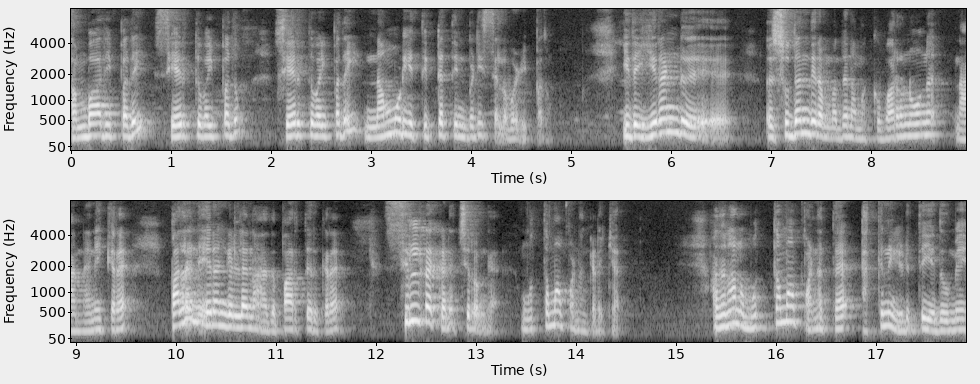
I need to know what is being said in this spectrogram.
சம்பாதிப்பதை சேர்த்து வைப்பதும் சேர்த்து வைப்பதை நம்முடைய திட்டத்தின்படி செலவழிப்பதும். இதை இரண்டு சுதந்திரம் வந்து நமக்கு வரணும்னு நான் நினைக்கிறேன். பல நேரங்களில் நான் அதை பார்த்துருக்கிறேன். சில்லறை கிடச்சிருங்க. மொத்தமாக பணம் கிடைக்காது. அதனால் மொத்தமாக பணத்தை டக்குன்னு எடுத்து எதுவுமே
